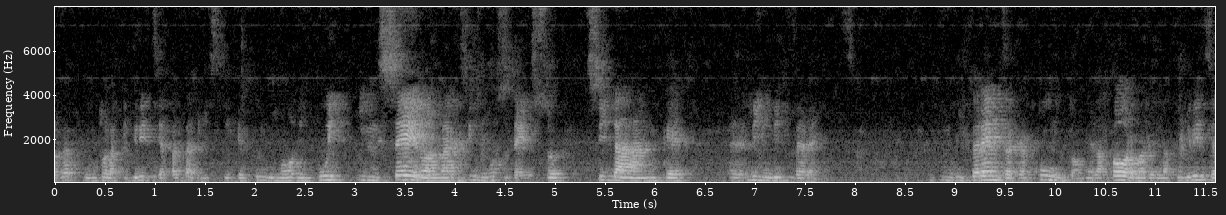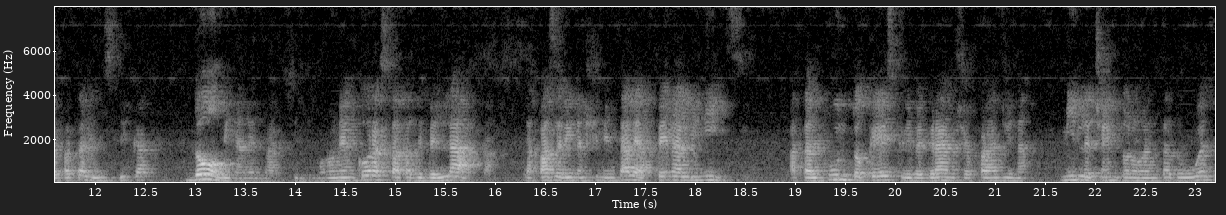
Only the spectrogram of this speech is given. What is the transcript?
dove appunto la pigrizia fatalistica e quindi il modo in cui in seno al marxismo stesso si dà anche eh, l'indifferenza. Indifferenza che appunto nella forma della pigrizia fatalistica domina nel marxismo, non è ancora stata debellata, la fase rinascimentale è appena all'inizio, a tal punto che, scrive Gramsci a pagina 1192,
